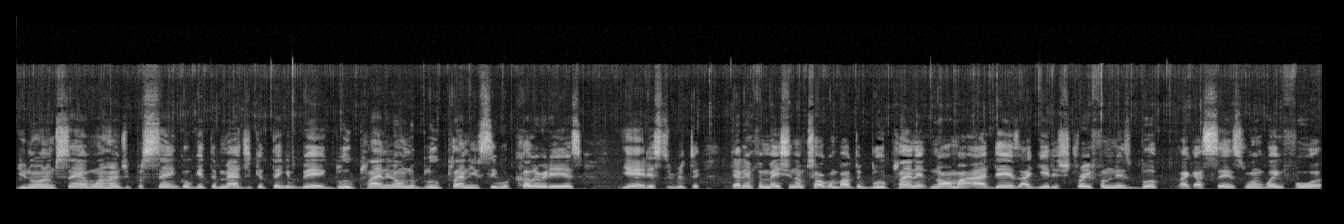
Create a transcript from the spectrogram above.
You know what I'm saying? 100%. Go get the magic of thinking big. Blue planet on the blue planet. You see what color it is. Yeah, this the that information I'm talking about the blue planet and all my ideas. I get it straight from this book. Like I said, so I'm waiting for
